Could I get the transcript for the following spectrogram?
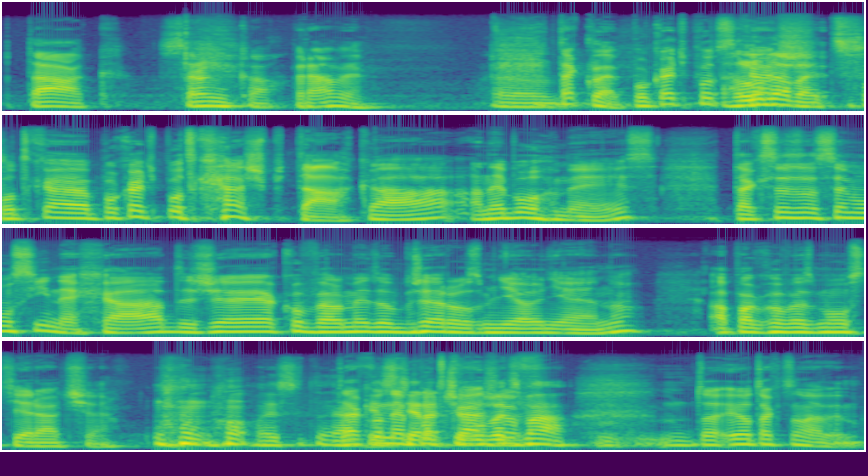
pták, srnka. Právě. Eh, Takhle, pokud potkáš, Hlodavec. potka, pokud potkáš ptáka anebo hmyz, tak se zase musí nechat, že je jako velmi dobře rozmělněn a pak ho vezmou stěrače. no, jestli to nějaký jako stěrač nepotkáš vůbec má. To, jo, tak to nevím.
